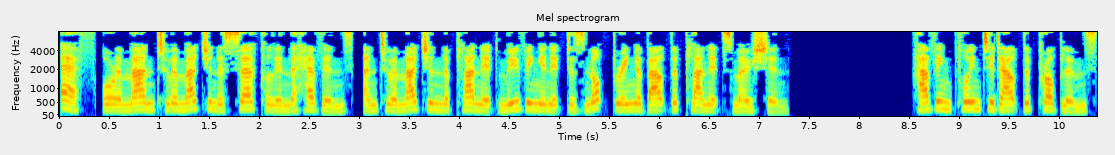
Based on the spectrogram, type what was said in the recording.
F or a man to imagine a circle in the heavens, and to imagine the planet moving in it does not bring about the planet's motion. Having pointed out the problems,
